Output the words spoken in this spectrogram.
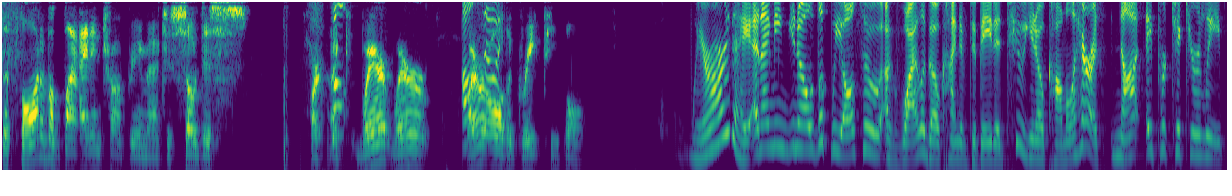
the thought of a Biden Trump rematch is so disheartening. Well, like where where where are all the great people? Where are they? And I mean, you know, look, we also a while ago kind of debated too, you know, Kamala Harris, not a particularly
